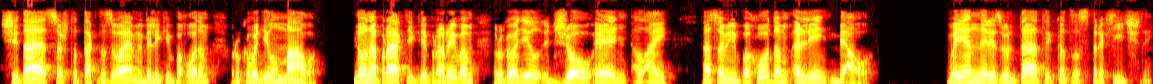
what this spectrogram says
Считается, что так называемым Великим походом руководил Мао, но на практике прорывом руководил Джоу Энь Лай, а самим походом Линь Бяо. Военные результаты катастрофичны.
